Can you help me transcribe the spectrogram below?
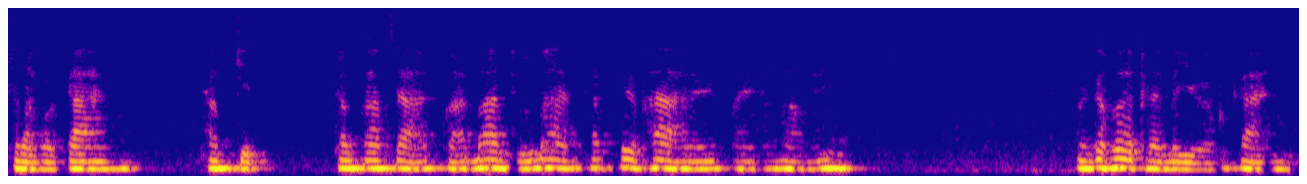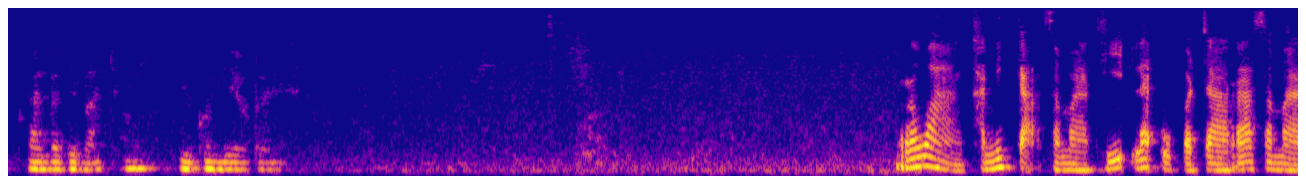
สลับกับการทำกิจทำความสะอาดกวาดบ้านถูบ้านซักเสื้อผ้าอะไรไปทั้งเรานี้ มันก็เพลิดเพลินไปอยู่กับการการปฏิบัติอยู่คนเดียวไป ระหว่างคณิกะสมาธิและอุปจารสมา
